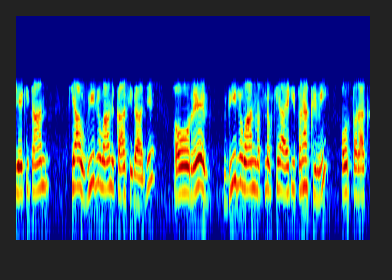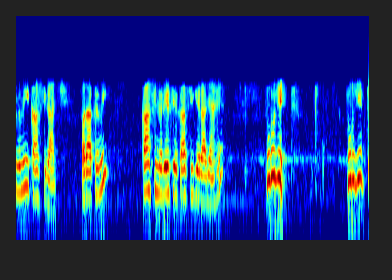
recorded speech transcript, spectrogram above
चेकितान, क्या वीरवान काशीराज? और वीरवान मतलब क्या है कि पराक्रमी? और पराक्रमी काशीराज। पराक्रमी काशी नरेश काशी के राजा हैं। पुरुजित पुरुजित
